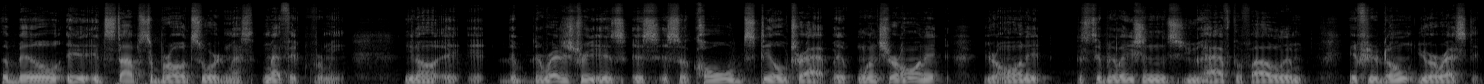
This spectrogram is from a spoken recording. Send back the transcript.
the bill it, it stops the broadsword mes- method for me. You know, it, it, the the registry is is is a cold steel trap. once you're on it, you're on it. The stipulations you have to follow them. If you don't, you're arrested.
